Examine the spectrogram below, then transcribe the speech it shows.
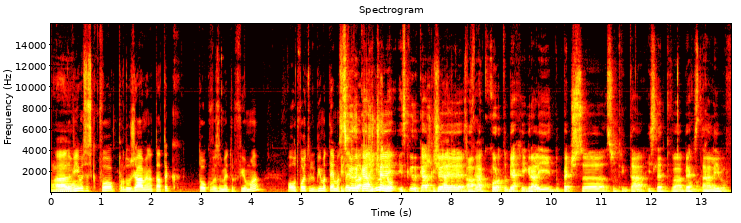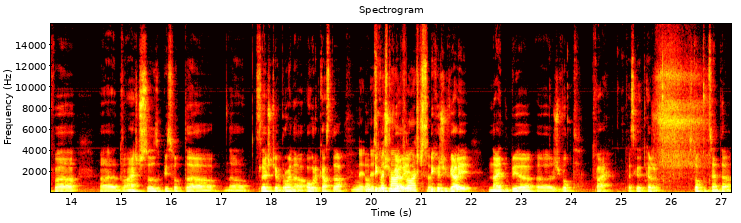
А, да видим с какво продължаваме нататък. Толкова за метрофилма. О, твоята любима тема следва, да кажа, а именно... че, исках да кажа, Кажи, че а, ако хората бяха играли до 5 часа сутринта и след това бяха станали в а, а, 12 часа да записват а, на следващия брой на Огрекаста, Не, а, не биха сме живяли- 12 часа. биха живяли най-добрия а, живот. Това е. Това исках да кажа. 100%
